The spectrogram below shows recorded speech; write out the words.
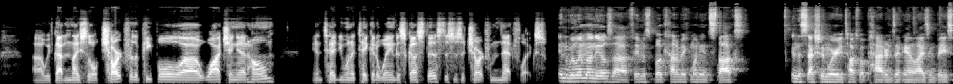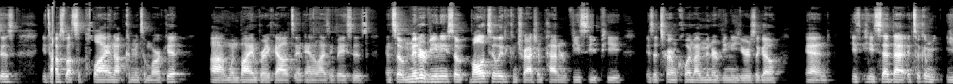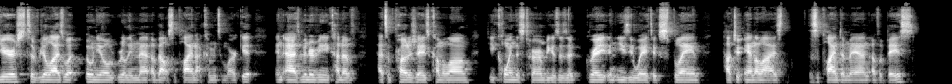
Uh, we've got a nice little chart for the people uh, watching at home. And Ted, you want to take it away and discuss this? This is a chart from Netflix. in William O'Neill's uh, famous book, How to Make Money in Stocks, in the section where he talks about patterns and analyzing bases, he talks about supply not coming to market um, when buying breakouts and analyzing bases. And so Minervini, so volatility contraction pattern VCP, is a term coined by Minervini years ago. And he, he said that it took him years to realize what O'Neill really meant about supply not coming to market. And as Minervini kind of had some proteges come along, he coined this term because it's a great and easy way to explain how to analyze the supply and demand of a base.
